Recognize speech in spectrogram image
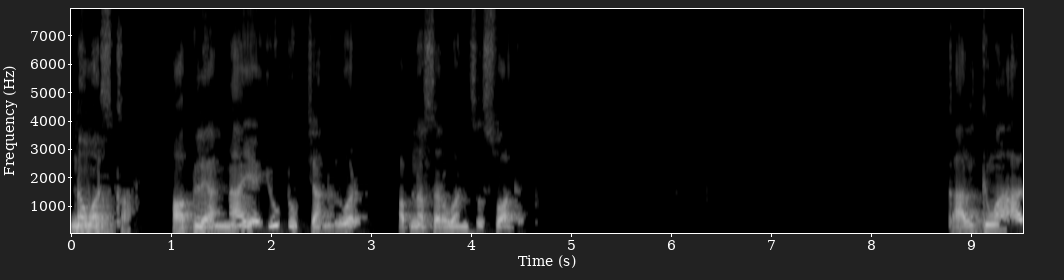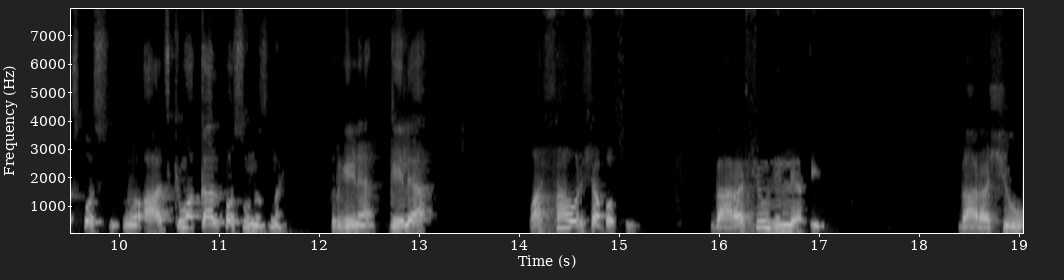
नमस्कार. आपल्यांना या यूट्यूब चॅनलवर आपणा सर्वांचं स्वागत. काल किंवा आजपासून आज किंवा कालपासूनच नाही तर गेल्या गेल्या पाच सहा वर्षापासून धाराशिव जिल्ह्यातील धाराशिव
